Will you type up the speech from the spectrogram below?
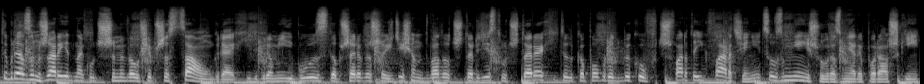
Tym razem żar jednak utrzymywał się przez całą grę. Hit gromili Bulls do przerwy 62 do 44 i tylko powrót byków w czwartej kwarcie nieco zmniejszył rozmiary porażki.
